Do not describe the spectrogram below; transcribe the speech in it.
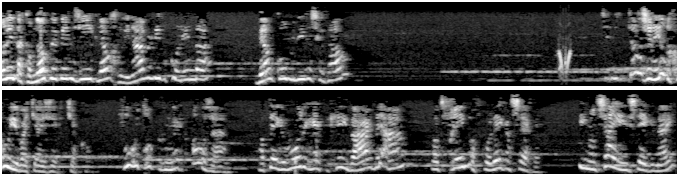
Colinda komt ook weer binnen, zie ik wel. Goedenavond, lieve Colinda. Welkom in ieder geval. Dat is een hele goeie wat jij zegt, Jacob. Vroeger trok ik me echt alles aan. Maar tegenwoordig hecht ik geen waarde aan wat vreemden of collega's zeggen. Iemand zei eens tegen mij,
